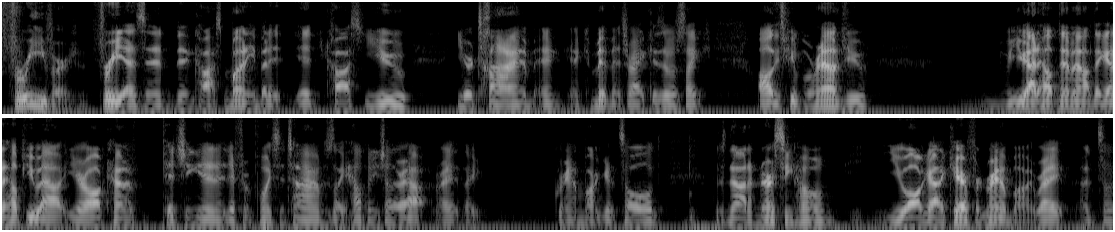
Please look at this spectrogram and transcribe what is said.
free version. Free as in didn't cost money, but it it cost you your time and, and commitments, right? Because it was like all these people around you. You got to help them out. They got to help you out. You're all kind of pitching in at different points in times, like helping each other out, right? Like grandma gets old, there's not a nursing home. You all got to care for grandma, right? Until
